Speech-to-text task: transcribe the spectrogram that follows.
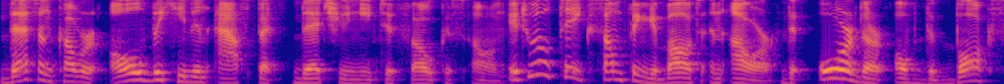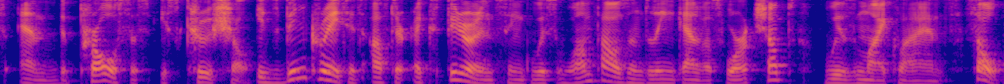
that uncover all the hidden aspects that you need to focus on. It will take something about an hour. The order of the box and the process is crucial. It's been created after experiencing with 1000 lean canvas workshops with my clients. So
